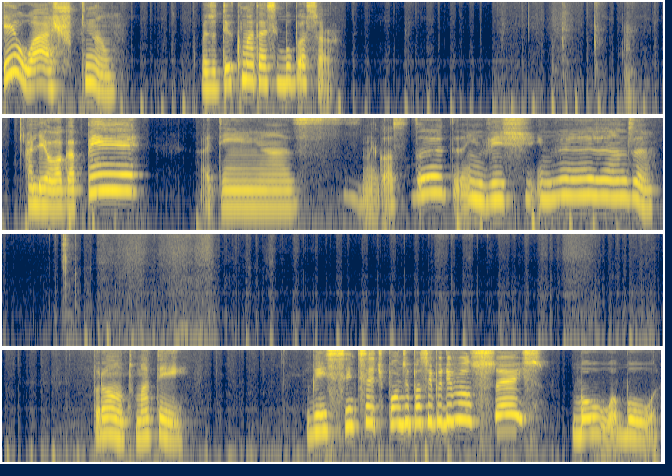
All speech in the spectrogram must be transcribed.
Eu acho que não. Mas eu tenho que matar esse Bulbasaur. Ali é o HP. Aí tem as negócios do investe, investe. Pronto, matei. Eu ganhei 67 pontos e passei pro nível 6. Boa, boa.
